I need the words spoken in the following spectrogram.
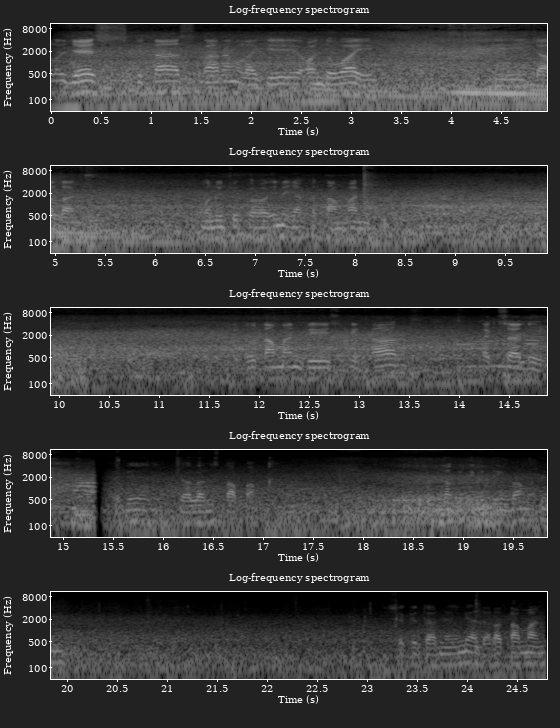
Halo Jess, kita sekarang lagi on the way di jalan menuju ke ini ya ke taman. Itu taman di sekitar Texelu. Ini jalan setapak. Yang gede-gede banget ini. Sekitarnya ini adalah taman.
